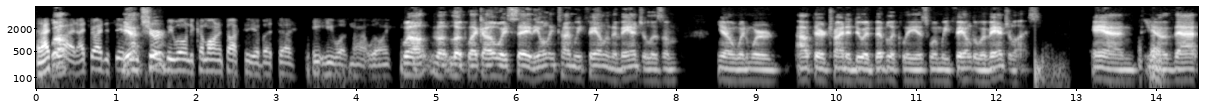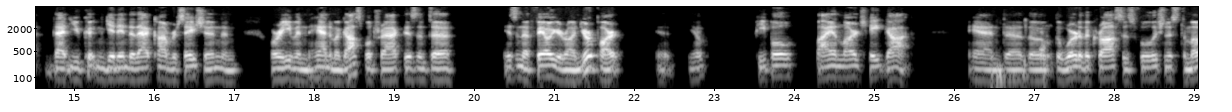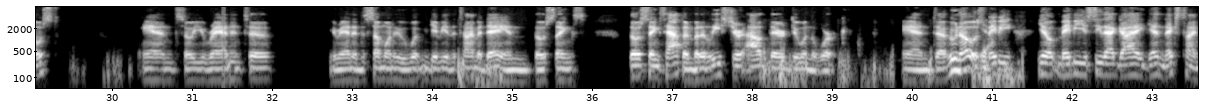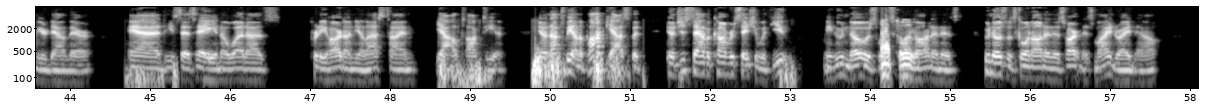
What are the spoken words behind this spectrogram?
And I well, tried. I tried to see if yeah, he'd sure. be willing to come on and talk to you, but uh, he he was not willing. Well, look, like I always say, the only time we fail in evangelism, you know, when we're out there trying to do it biblically, is when we fail to evangelize. And That's you right. know that that you couldn't get into that conversation and or even hand him a gospel tract isn't a isn't a failure on your part. It, you know, people by and large hate God, and uh, the the word of the cross is foolishness to most. And so you ran into you ran into someone who wouldn't give you the time of day, and those things those things happen. But at least you're out there doing the work. And uh, who knows? Yeah. Maybe you know. Maybe you see that guy again next time you're down there, and he says, "Hey, you know what? I was pretty hard on you last time. Yeah, I'll talk to you. You know, not to be on a podcast, but you know, just to have a conversation with you. I mean, who knows what's Absolutely. going on in his who knows what's going on in his heart and his mind right now,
